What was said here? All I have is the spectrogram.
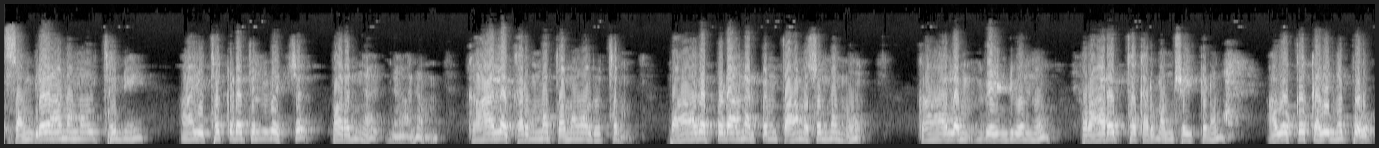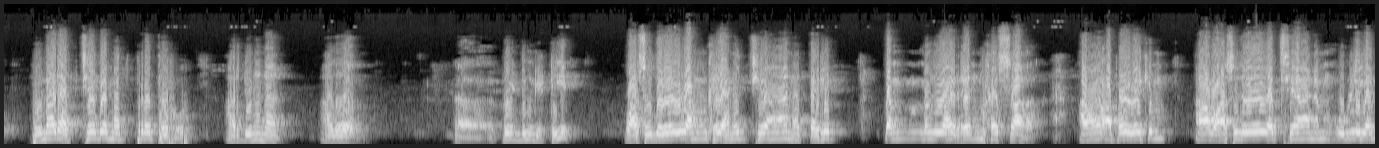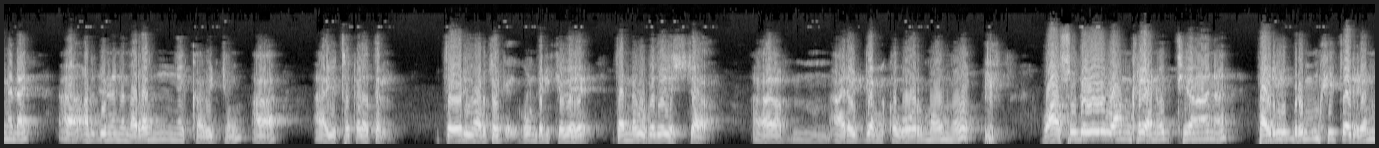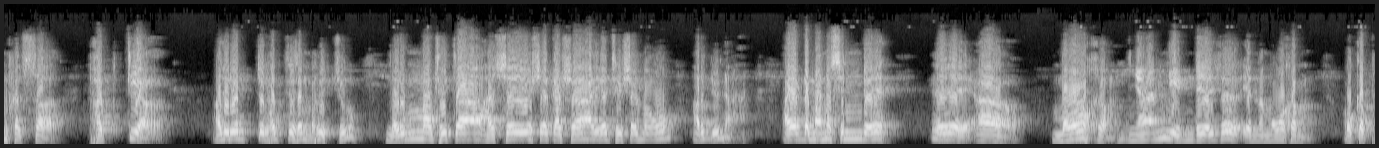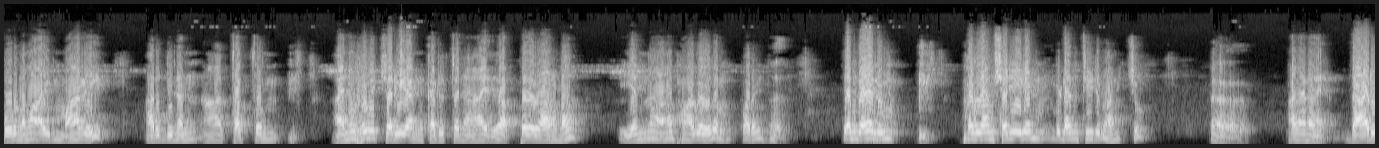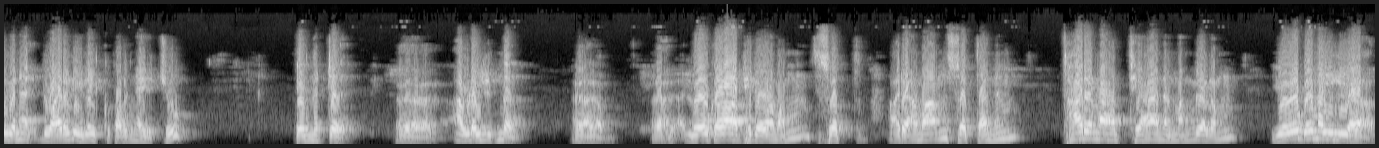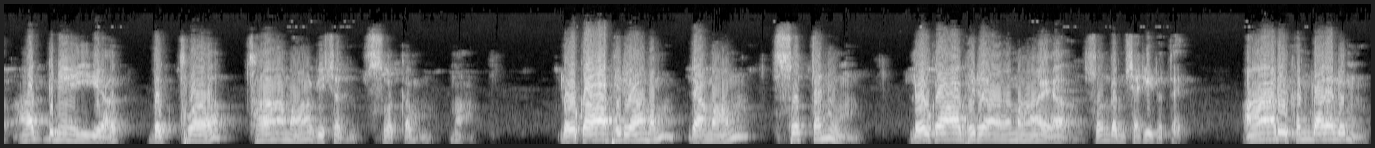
ആ യുദ്ധക്കടത്തിൽ വെച്ച് പറഞ്ഞ ജ്ഞാനം. കാലകർമ്മ തമോരുദ്ധം പാകപ്പെടാൻ അല്പം താമസം വന്നു. കാലം വേണ്ടി വന്നു പ്രാരബ്ധ കർമ്മം ക്ഷയിക്കണം. അതൊക്കെ കഴിഞ്ഞപ്പോ പുനരധ്യഗമത് പ്രഭു അർജുനന് അത് വീണ്ടും കിട്ടി. വാസുദേവംഘ അനുധ്യാന പരി ആ അപ്പോഴേക്കും ആ വാസുദേവ ധ്യാനം ഉള്ളിലങ്ങനെ അർജുനന് നിറഞ്ഞു കവിഞ്ഞു. ആ യുദ്ധക്കളത്തിൽ തേറി നടത്തിക്കൊണ്ടിരിക്കവേ തന്നെ ഉപദേശിച്ച ആരോഗ്യമൊക്കെ ഓർമ്മ വന്നു. വാസുദേവാംഘ അനുധ്യാന പരിബൃംഹിത രംഹസ ഭക്തിയ. അതിരറ്റ ഭക്തി സംഭവിച്ചു നിർമ്മഥിത അശേഷ കഷായധിഷണോ അർജുന. അയാളുടെ മനസ്സിന്റെ ആ മോഹം ഞാൻ എന്റേത് എന്ന മോഹം ഒക്കെ പൂർണമായും മാറി. അർജുനൻ ആ തത്വം അനുഭവിച്ചറിയാൻ കരുത്തനായത് അപ്പോഴാണ് എന്നാണ് ഭാഗവതം പറയുന്നത്. എന്തായാലും ഭഗവാൻ ശരീരം വിടാൻ തീരുമാനിച്ചു. അങ്ങനെ ദാരുകനെ ദ്വാരകയിലേക്ക് പറഞ്ഞയച്ചു. എന്നിട്ട് അവിടെ ഇരുന്ന് ലോകാഭിരാമം സ്വത് രാമാം സ്വത്തനും ധാരണാധ്യാന മംഗളം യോഗമയ്യ ആഗ്നേയ ദഗ്ധ്വ ധാമാവിശൻ സ്വകം ലോകാഭിരാമം രാമാം സ്വത്തനും ലോകാഭിരാമമായ സ്വന്തം ശരീരത്തെ ആര് കണ്ടാലും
